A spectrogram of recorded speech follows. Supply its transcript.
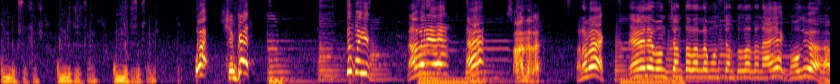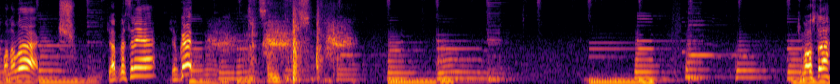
1993, 1994, 1995. Vay Şevkat! Dur bakayım. Ne haber ya? Ha? Sana ne la? Bana bak. Ne öyle mont çantalarla mont çantalarla ne ayak? Ne oluyor? Ha bana bak. Şşş. Cevap versene ya. Şevkat. Sen diyorsun. Cuma Usta.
